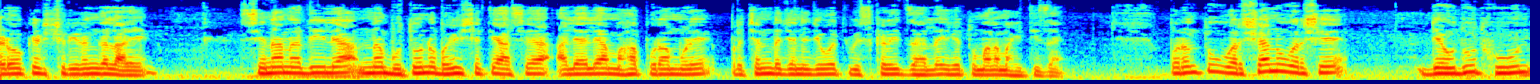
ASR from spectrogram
ॲडव्होकेट श्रीरंग लाळे. सिना नदीला न भूतून भविष्यती अशा आलेल्या महापुरामुळे प्रचंड जनजीवत विस्कळीत झालं हे तुम्हाला माहितीच आहे. परंतु वर्षानुवर्षे देवदूत होऊन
